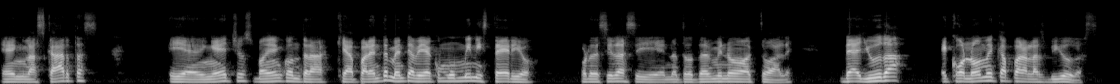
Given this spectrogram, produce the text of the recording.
en las cartas, y en Hechos van a encontrar que aparentemente había como un ministerio, por decirlo así, en nuestros términos actuales, de ayuda económica para las viudas.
